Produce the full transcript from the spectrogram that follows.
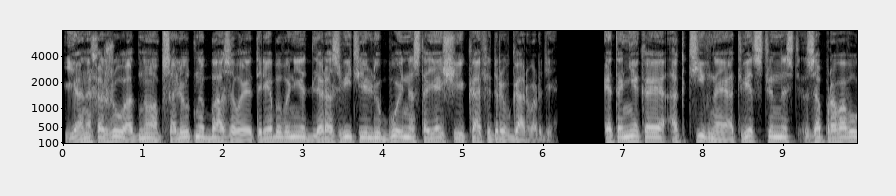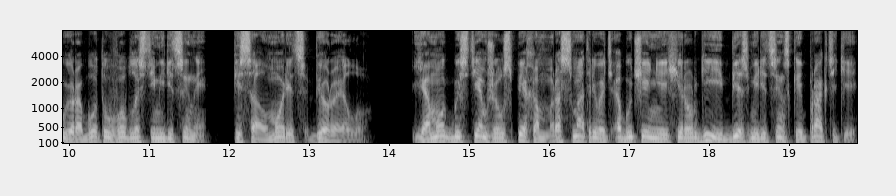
Я нахожу одно абсолютно базовое требование для развития любой настоящей кафедры в Гарварде. Это некая активная ответственность за правовую работу в области медицины, писал Морец Бёреллу. Я мог бы с тем же успехом рассматривать обучение хирургии без медицинской практики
